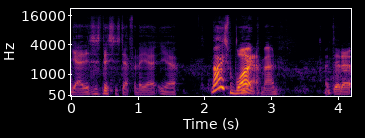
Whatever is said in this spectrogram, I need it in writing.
Yeah, this is this is definitely it. Yeah, nice work, Yeah. man. I did it.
